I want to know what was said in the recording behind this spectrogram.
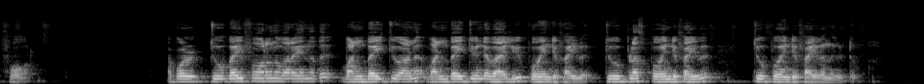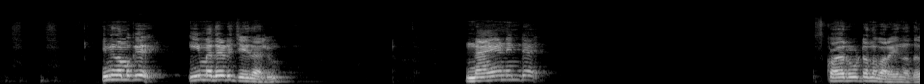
ഫോർ അപ്പോൾ ടു ബൈ ഫോർ എന്ന് പറയുന്നത് വൺ ബൈ ടു ആണ്. വൺ ബൈ ടുവിന്റെ value point five two plus point five two point five എന്ന് കിട്ടും. ഇനി നമുക്ക് ഈ മെത്തേഡ് ചെയ്താലും നയണിന്റെ സ്ക്വയർ റൂട്ട് എന്ന് പറയുന്നത്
